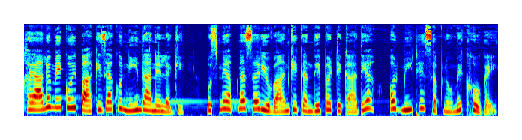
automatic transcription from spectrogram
ख्यालों में कोई पाकिजा को नींद आने लगी। उसने अपना सर युवान के कंधे पर टिका दिया और मीठे सपनों में खो गई।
